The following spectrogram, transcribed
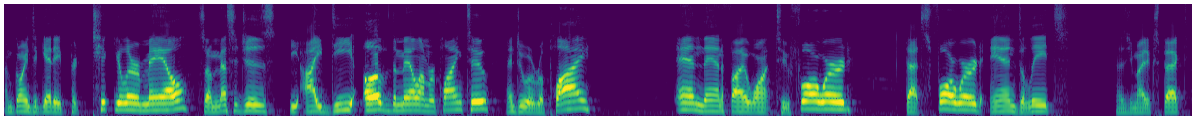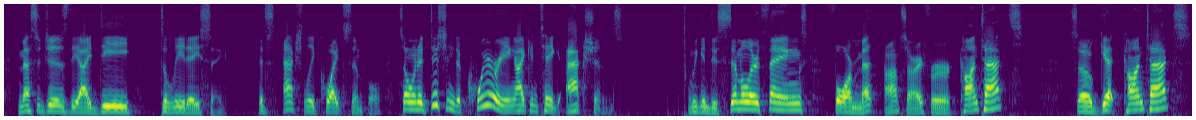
I'm going to get a particular mail, so messages the ID of the mail I'm replying to, and do a reply. And then if I want to forward, that's forward and delete, as you might expect. Messages, the ID, delete async. It's actually quite simple. So in addition to querying, I can take actions. We can do similar things for, I'm sorry, for contacts. So get contacts,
